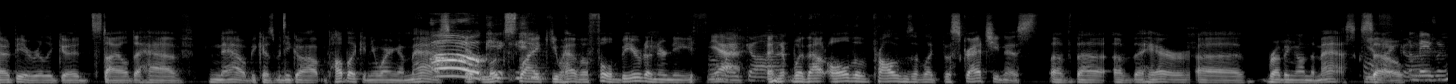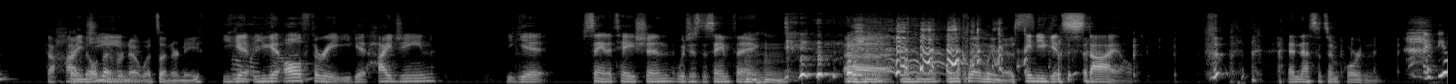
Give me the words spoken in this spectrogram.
that would be a really good style to have now because when you go out in public and you're wearing a mask, Oh, it okay. looks like you have a full beard underneath. Oh Yeah. my god. and without all the problems of like the scratchiness of the of the hair uh rubbing on the mask Oh so Amazing. The and hygiene. they'll never know what's underneath You Oh get my you get all three. You get hygiene, you get sanitation, which is the same thing, Mhm. uh, Mhm. and cleanliness and you get style. and that's what's important. I feel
